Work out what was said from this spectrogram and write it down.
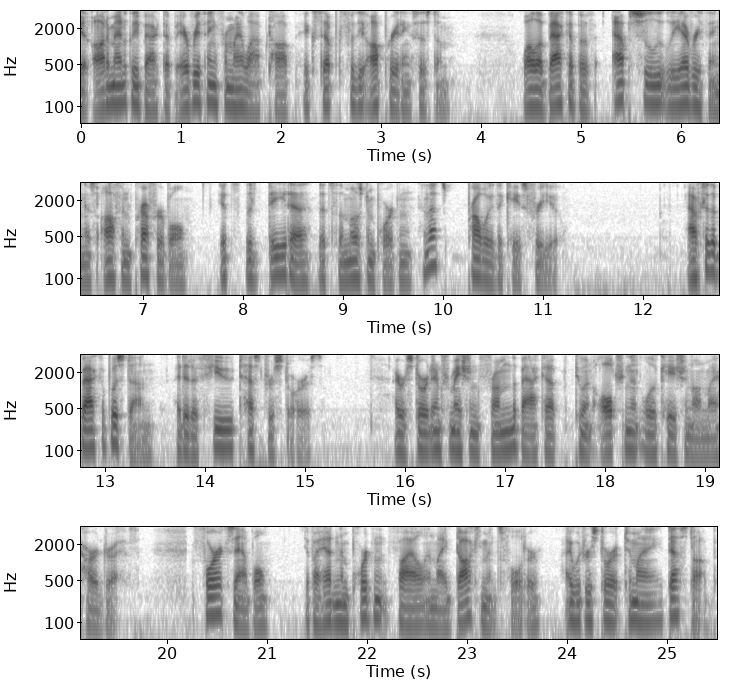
It automatically backed up everything from my laptop except for the operating system. While a backup of absolutely everything is often preferable, it's the data that's the most important, and that's probably the case for you. After the backup was done, I did a few test restores. I restored information from the backup to an alternate location on my hard drive. For example, if I had an important file in my Documents folder, I would restore it to my desktop.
